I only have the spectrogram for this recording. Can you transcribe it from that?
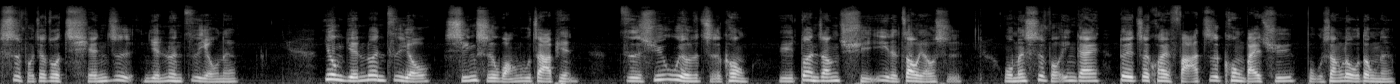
是否叫做钳制言论自由呢？用言论自由行使网络诈骗、子虚乌有的指控。与断章取义的造谣时，我们是否应该对这块法治空白区补上漏洞呢？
